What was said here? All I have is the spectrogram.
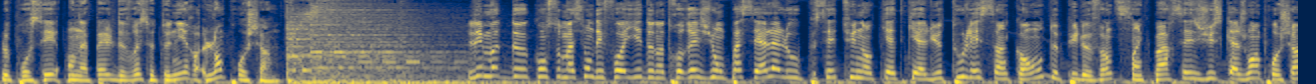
Le procès en appel devrait se tenir l'an prochain. Les modes de consommation des foyers de notre région passés à la loupe. C'est une enquête qui a lieu tous les cinq ans depuis le 25 mars et jusqu'à juin prochain.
